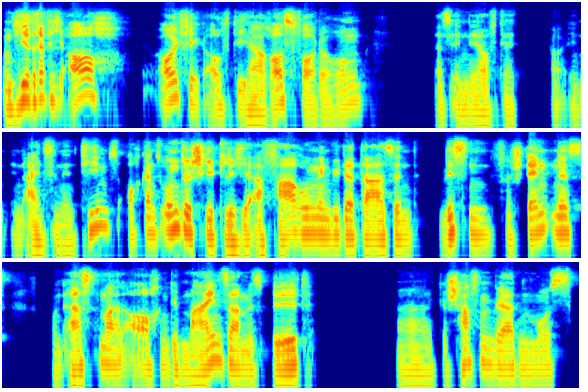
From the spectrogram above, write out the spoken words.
Und hier treffe ich auch häufig auf die Herausforderung, dass in, der, auf der, in, in einzelnen Teams auch ganz unterschiedliche Erfahrungen wieder da sind, Wissen, Verständnis und erstmal auch ein gemeinsames Bild äh, geschaffen werden muss,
